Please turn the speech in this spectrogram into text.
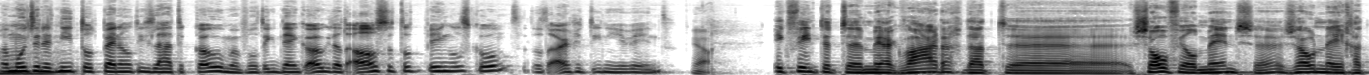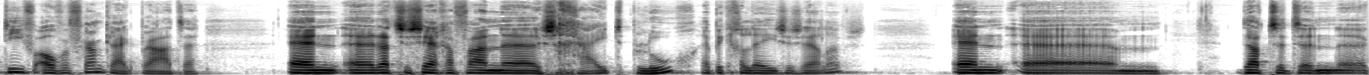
We moeten het niet tot penalties laten komen. Want ik denk ook dat als het tot pingels komt, dat Argentinië wint. Ik vind het eh, merkwaardig dat eh, zoveel mensen zo negatief over Frankrijk praten. En eh, dat ze zeggen van eh scheidploeg, heb ik gelezen zelfs. En ehm, dat het een eh,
